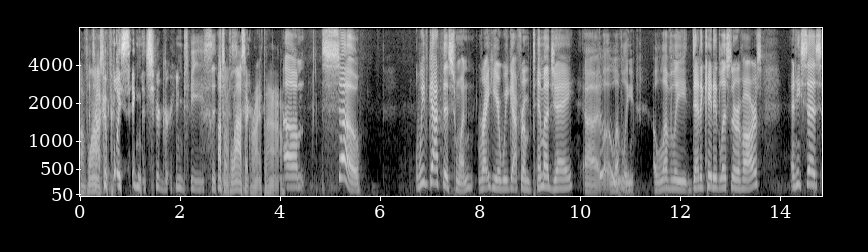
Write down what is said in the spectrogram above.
a Taco Boy signature green tea citrus. That's a Vlasic right there. Um, so we've got this one right here. We got from Timma J, uh, lovely, a lovely dedicated listener of ours, and he says,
